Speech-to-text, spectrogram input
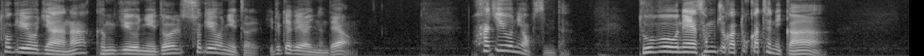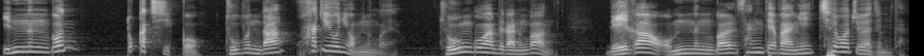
토기운이 하나, 금기운이 둘, 수기운이 둘 이렇게 되어 있는데요. 화기운이 없습니다. 두 분의 3주가 똑같으니까 있는 건 똑같이 있고 두 분 다 화기운이 없는 거예요. 좋은 궁합이라는 건 내가 없는 걸 상대방이 채워줘야 됩니다.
